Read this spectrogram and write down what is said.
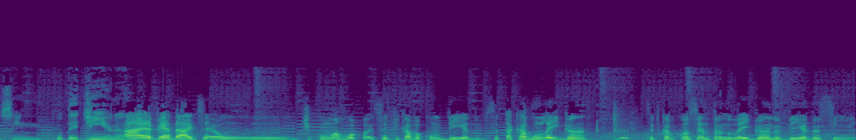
assim, com o dedinho, né? Ah, é verdade, é um, um- tipo uma roupa, você ficava com o dedo, você tacava um Leigan. Você ficava concentrando o Leigan no dedo assim.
